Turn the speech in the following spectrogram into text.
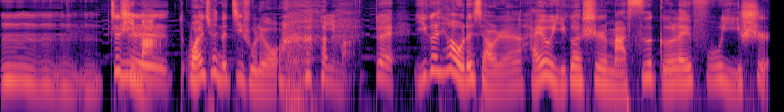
嗯嗯嗯嗯嗯，这是完全的技术流。密码 对，一个跳舞的小人，还有一个是马斯格雷夫仪式。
